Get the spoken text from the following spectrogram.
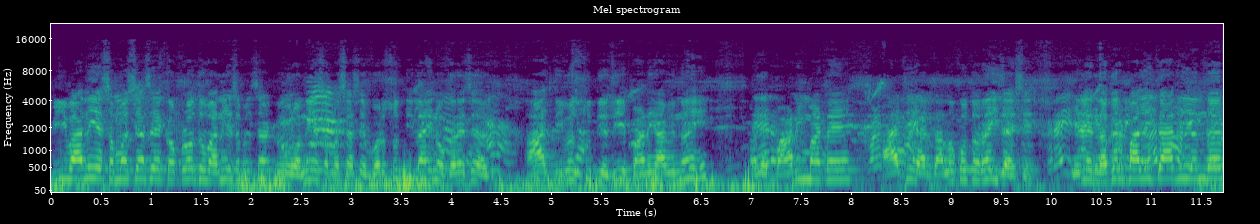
પીવાની સમસ્યા છે, કપડો ધોવાની સમસ્યા ઢોરોની સમસ્યા છે, વર્ષોથી લાઈનો કરે છે આજ દિવસ સુધી હજી પાણી આવ્યું નહીં. અને પાણી માટે આજે અડધા લોકો તો રહી જાય છે. એટલે નગરપાલિકાની અંદર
